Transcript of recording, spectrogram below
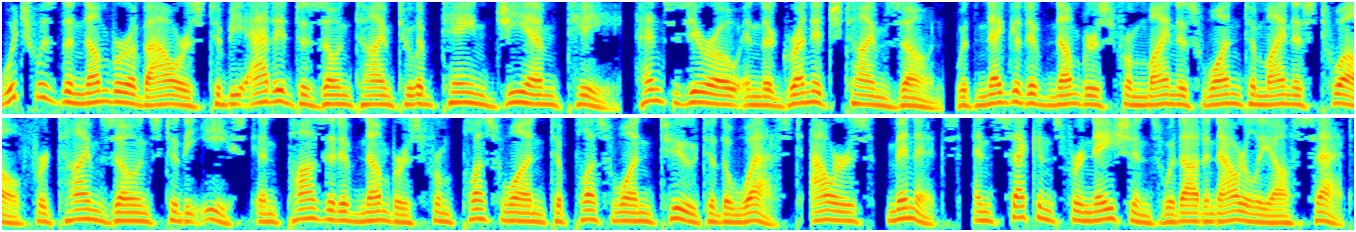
which was the number of hours to be added to zone time to obtain GMT, hence 0 in the Greenwich time zone, with negative numbers from minus 1 to minus 12 for time zones to the east and positive numbers from plus 1 to plus 1 2 to the west hours, minutes, and seconds for nations without an hourly offset.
